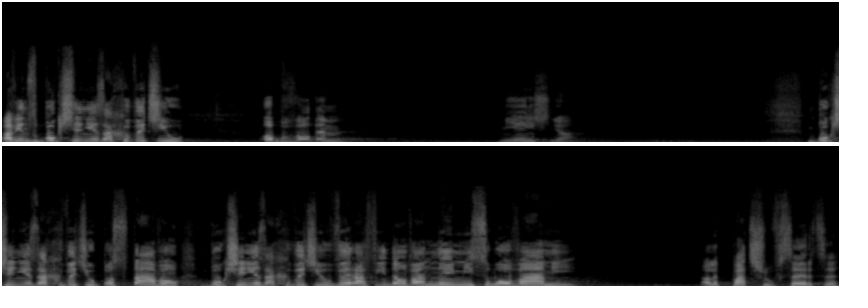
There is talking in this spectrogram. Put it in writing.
A więc Bóg się nie zachwycił obwodem mięśnia, Bóg się nie zachwycił postawą, Bóg się nie zachwycił wyrafinowanymi słowami, ale patrzył w serce.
